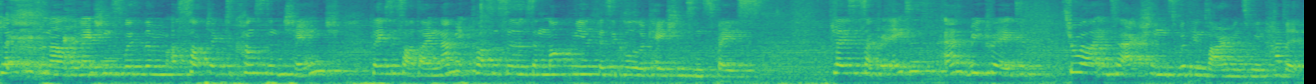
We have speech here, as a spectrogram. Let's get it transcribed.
Places and our relations with them are subject to constant change. Places are dynamic processes and not mere physical locations in space. Places are created and recreated through our interactions with the environments we inhabit.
